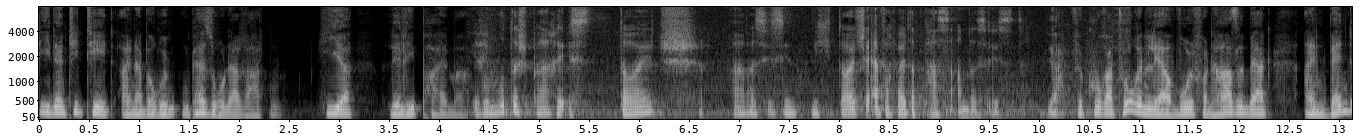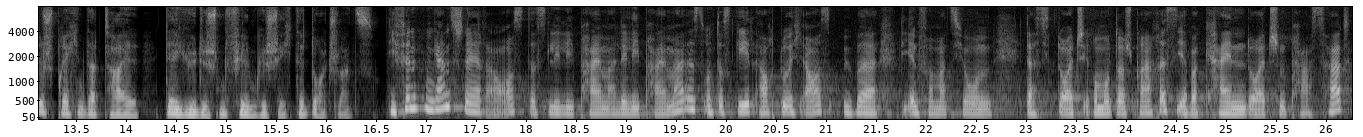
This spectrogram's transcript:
die Identität einer berühmten Person erraten. Hier Lilly Palmer. Ihre Muttersprache ist Deutsch, aber Sie sind nicht Deutsche, einfach weil der Pass anders ist. Ja. Für Kuratorin Lea Wohl von Haselberg ein bändesprechender Teil der jüdischen Filmgeschichte Deutschlands. Die finden ganz schnell raus, dass Lilly Palmer Lilly Palmer ist und das geht auch durchaus über die Information, dass Deutsch ihre Muttersprache ist, sie aber keinen deutschen Pass hat.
